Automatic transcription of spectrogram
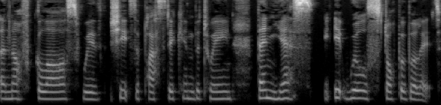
enough glass with sheets of plastic in between. Then yes, it will stop a bullet.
